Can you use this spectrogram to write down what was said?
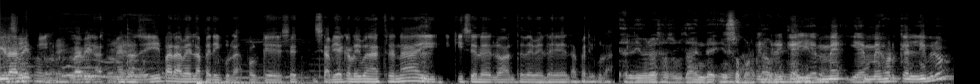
Sí, la he Sí, visto, sí, la he visto. Me lo leí para ver la película, porque se- sabía que lo iban a estrenar y quise leerlo antes de ver la película. El libro es absolutamente insoportable. Enrique, ¿y es, me- y es mejor que el libro?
